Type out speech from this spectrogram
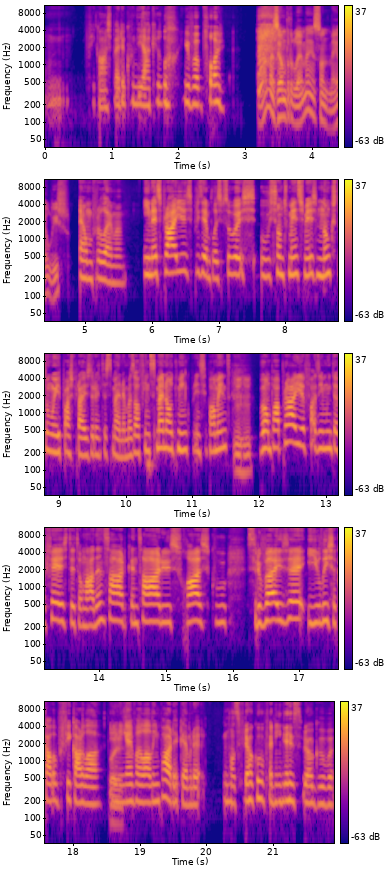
hum, Ficam à espera que um dia aquilo evapore. Ah, mas é um problema em São Tomé, o lixo? É um problema. E nas praias, por exemplo, as pessoas, os são tomenses mesmo, não costumam ir para as praias durante a semana, mas ao fim de semana, ao domingo principalmente, Uhum. vão para a praia, fazem muita festa, estão lá a dançar, cantar, churrasco, cerveja e o lixo acaba por ficar lá. Pois. E ninguém vai lá limpar. A câmara não se preocupa, ninguém se preocupa.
